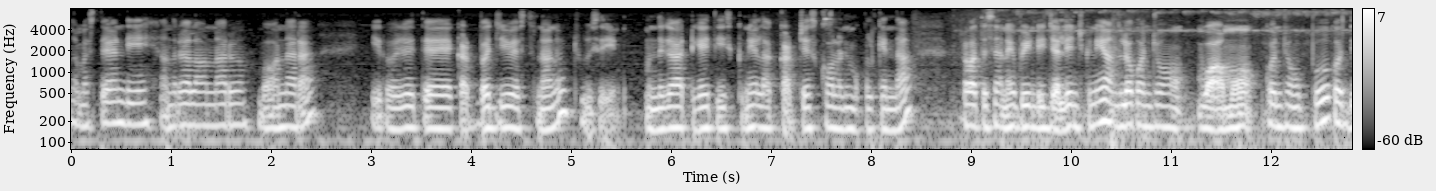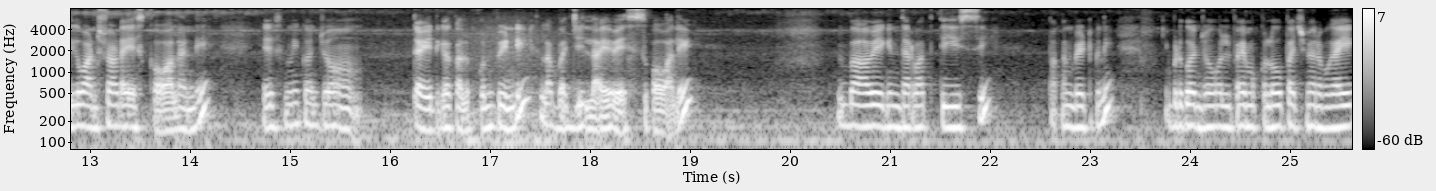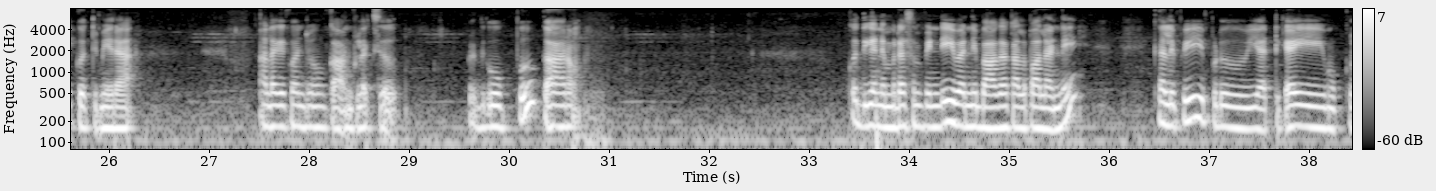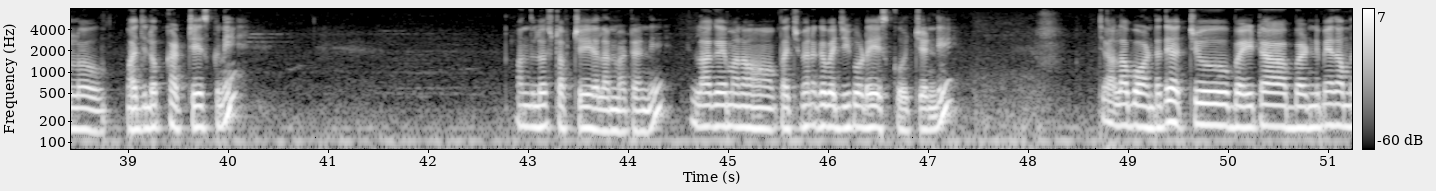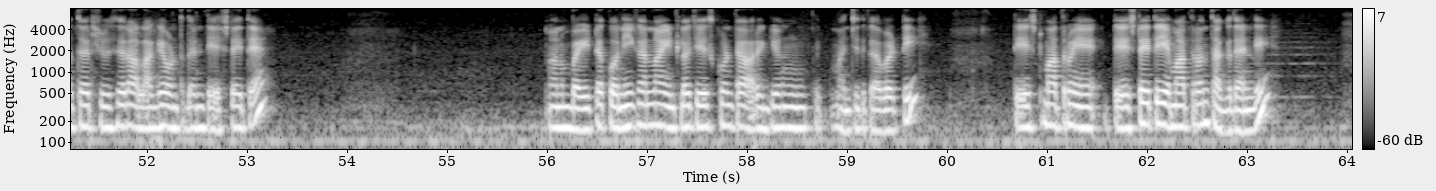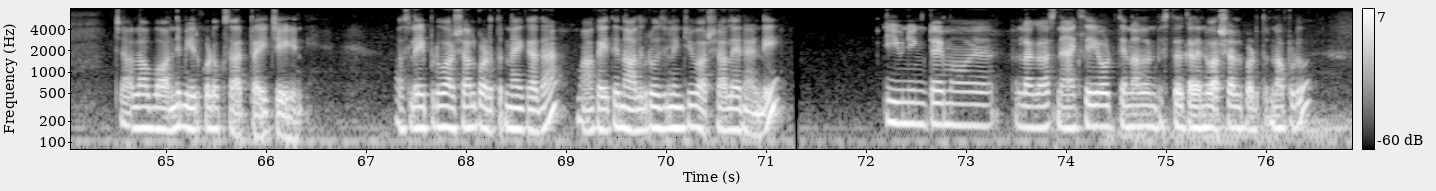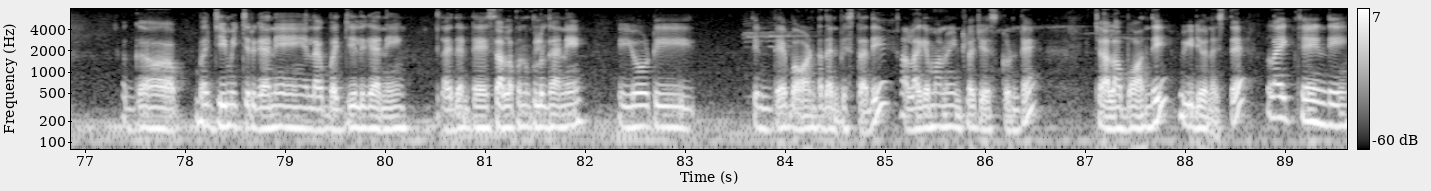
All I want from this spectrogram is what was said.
నమస్తే అండి. అందరూ ఎలా ఉన్నారు? బాగున్నారా? ఈరోజు అయితే కట్ బజ్జీ వేస్తున్నాను. చూసేయండి. ముందుగా అట్టిగా తీసుకుని ఇలా కట్ చేసుకోవాలండి ముక్కల కింద. తర్వాత శనగపిండి జల్లించుకుని అందులో కొంచెం వాము కొంచెం ఉప్పు కొద్దిగా వంట సోడా వేసుకోవాలండి. వేసుకుని కొంచెం టైట్గా కలుపుకుని పిండి ఇలా బజ్జీలా వేసుకోవాలి. బాగా వేగిన తర్వాత తీసి పక్కన పెట్టుకుని ఇప్పుడు కొంచెం ఉల్లిపాయ ముక్కలు పచ్చిమిరపకాయ కొత్తిమీర అలాగే కొంచెం కార్న్ఫ్లెక్స్ కొద్దిగా ఉప్పు కారం. కొద్దిగా నిమ్మరసం పిండి ఇవన్నీ బాగా కలపాలండి. కలిపి ఇప్పుడు ఈ అరటికాయ ముక్కలు మధ్యలో కట్ చేసుకుని అందులో స్టఫ్ చేయాలన్నమాట అండి. ఇలాగే మనం పచ్చిమిరపకాయ బజ్జీ కూడా వేసుకోవచ్చండి. చాలా బాగుంటుంది. అచ్చు బయట బండి మీద అమ్ముతారు చూసారు? అలాగే ఉంటుందండి టేస్ట్ అయితే. మనం బయట కొని కన్నా ఇంట్లో చేసుకుంటే ఆరోగ్యం మంచిది కాబట్టి టేస్ట్ మాత్రం ఏ టేస్ట్ అయితే ఏమాత్రం తగ్గదండి. చాలా బాగుంది. మీరు కూడా ఒకసారి ట్రై చేయండి. అసలు ఇప్పుడు వర్షాలు పడుతున్నాయి కదా. మాకైతే నాలుగు రోజుల నుంచి వర్షాలేనండి. ఈవినింగ్ టైము ఇలాగా స్నాక్స్ ఏ ఒకటి తినాలనిపిస్తుంది కదండి వర్షాలు పడుతున్నప్పుడు. చక్కగా బజ్జీ మిక్చర్ కానీ ఇలా బజ్జీలు కానీ లేదంటే సల్ల పునుకులు కానీ ఏ ఒకటి తింటే బాగుంటుంది అనిపిస్తుంది అలాగే మనం ఇంట్లో చేసుకుంటే చాలా బాగుంది. వీడియో నచ్చితే లైక్ చేయండి.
